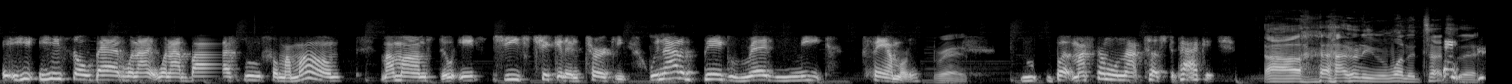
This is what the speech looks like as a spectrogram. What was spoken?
he he's so bad when I when I buy food for my mom, my mom still eats she eats chicken and turkey. We're not a big red meat family, Right. But my son will not touch the package. Uh, I don't even want to touch that.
